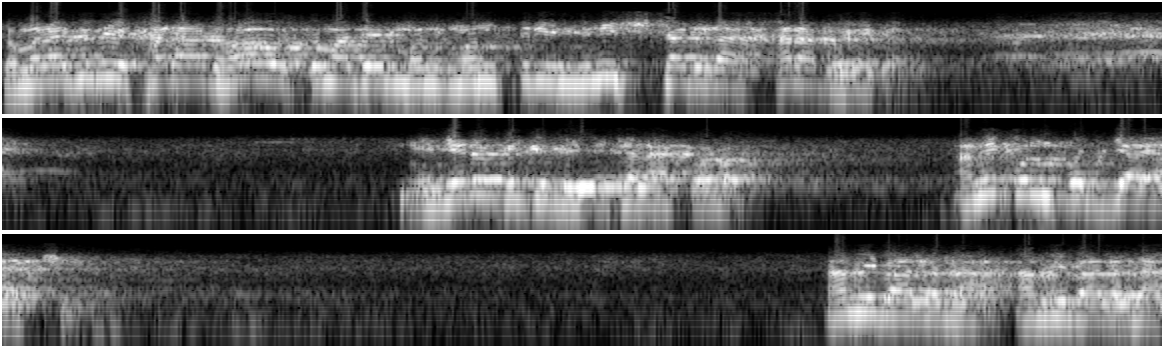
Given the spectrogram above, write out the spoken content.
তোমরা যদি খারাপ হও, তোমাদের মন্ত্রী মিনিস্টাররা খারাপ হয়ে যাবে। নিজেরও কিছু বিবেচনা করো। আমি কোন পর্যায়ে আছি? আমি ভালো না, আমি ভালো না।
